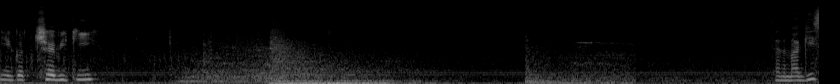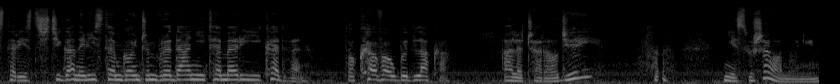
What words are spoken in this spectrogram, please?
Jego trzewiki. Ten magister jest ścigany listem gończym w Redanii, Temerii i Kedwen. To kawał bydlaka. Ale czarodziej? Nie słyszałam o nim.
